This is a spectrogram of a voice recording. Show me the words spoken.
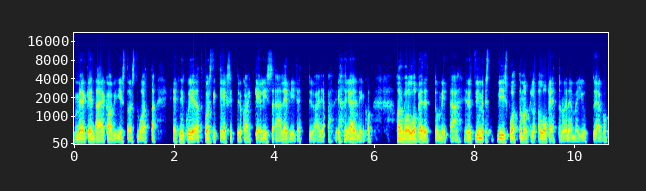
melkein tämä eka 15 vuotta, että niin kuin jatkuvasti keksittyä kaikkea lisää, levitettyä, ja, ja, ja niin kuin harvoin lopetettu mitään. Ja nyt viimeiset viisi vuotta mä olen kyllä lopettanut enemmän juttuja kuin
